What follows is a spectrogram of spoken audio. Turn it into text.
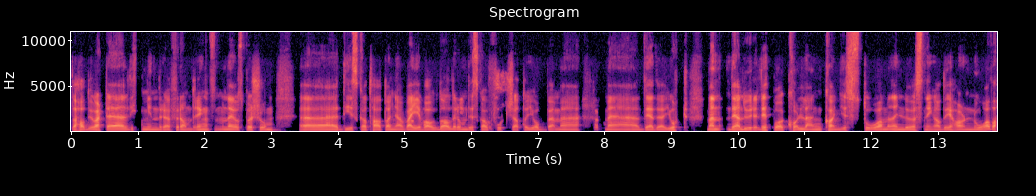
Det hadde jo vært eh, litt mindre forandring. Men det er jo spørs om eh, de skal ta et annet veivalg, da, eller om de skal fortsette å jobbe med, med det de har gjort. Men det jeg lurer litt på, hvor lenge kan de stå med den løsninga de har nå, da,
